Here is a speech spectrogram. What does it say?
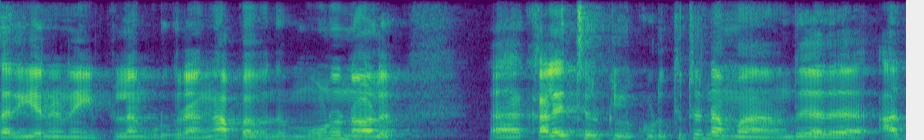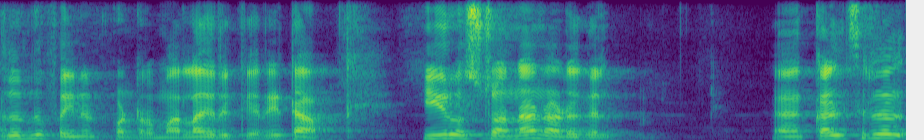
சரியான நெய் இப்படிலாம் கொடுக்குறாங்க. அப்போ வந்து மூணு நாலு கலைச்சொற்கள் கொடுத்துட்டு நம்ம வந்து அதை அதுலேருந்து ஃபைண்ட் அவுட் பண்ணுற மாதிரிலாம் இருக்குது ரைட்டா ஈரோ நடுகள். கல்ச்சுரல்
